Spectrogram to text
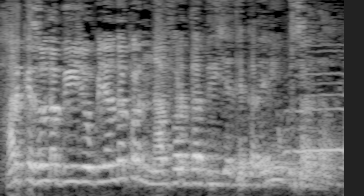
ਹਰ ਕਿਸਮ ਦਾ ਬੀਜ ਉੱਗ ਜਾਂਦਾ, ਪਰ ਨਫ਼ਰਤ ਦਾ ਬੀਜ ਇੱਥੇ ਕਦੇ ਨਹੀਂ ਉੱਗ ਸਕਦਾ।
